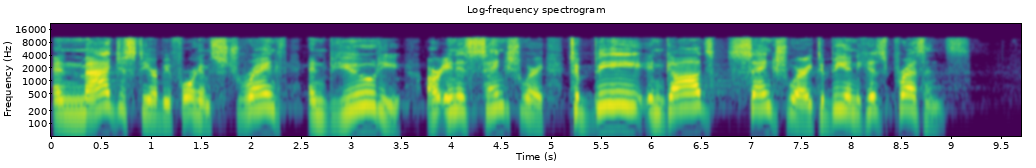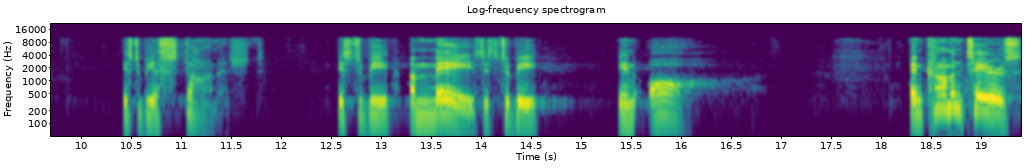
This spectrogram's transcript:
and majesty are before him, strength and beauty are in his sanctuary. To be in God's sanctuary, to be in his presence, is to be astonished, is to be amazed, is to be in awe. And commentators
